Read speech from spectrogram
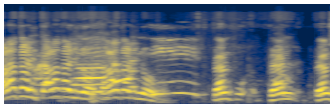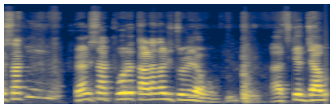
তাড়াতাড়ি তাড়াতাড়ি নাও তাড়াতাড়ি নাও। Pant pant pant shirt pant shirt পরে তাড়াতাড়ি চলে যাব। আজকে যাব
